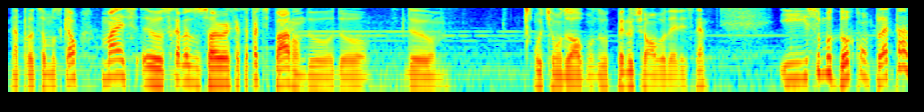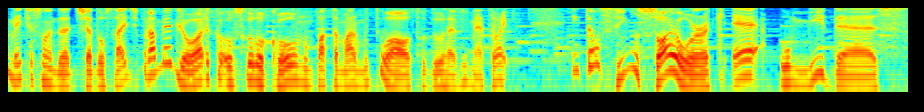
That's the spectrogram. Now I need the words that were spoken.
na produção musical. Mas os caras do Soilwork até participaram do, do do último do álbum, do penúltimo álbum deles, né? E isso mudou completamente a sonoridade de Shadowside para melhor e os colocou num patamar muito alto do heavy metal aí. Então sim, o Soilwork é o Midas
